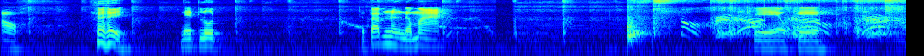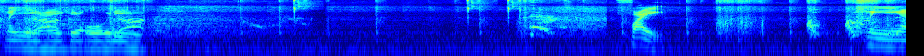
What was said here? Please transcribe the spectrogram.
เอา เฮ้ย เน็ตหลุด เดี๋ยวแป๊บหนึ่งเดี๋ยวมา โอเค โอเค ไม่ยังไง KO ไปดี ไฟ นี่ไง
